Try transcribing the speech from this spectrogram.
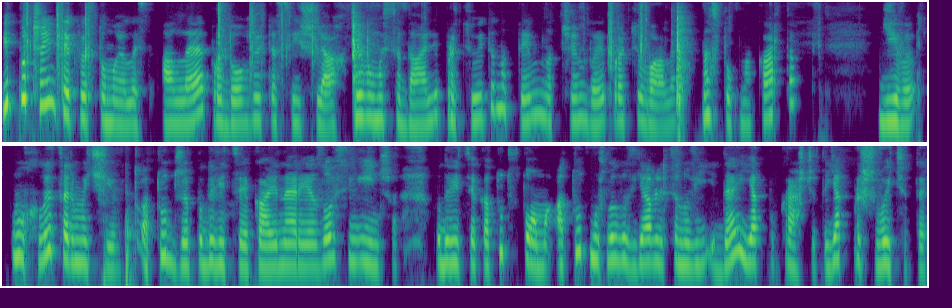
Відпочиньте, як ви втомились, але продовжуйте свій шлях. Дивимося далі, працюйте над тим, над чим ви працювали. Наступна карта. Діви, ух, лицар мечів. А тут же подивіться, яка енергія зовсім інша. Подивіться, яка тут втома, а тут, можливо, з'являться нові ідеї, як покращити, як пришвидшити,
